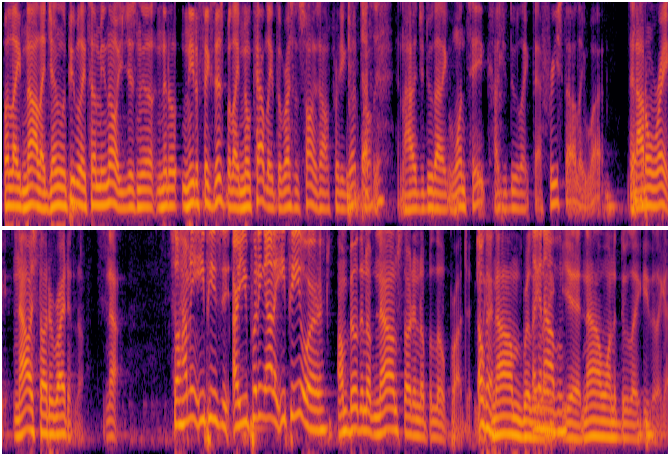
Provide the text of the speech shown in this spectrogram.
but like, nah, like genuinely people like tell me, no, you just need, need, to, need to fix this, but like, no cap, like the rest of the song sounds pretty good, bro. Definitely. And how did you do that? Like one take? How'd you do like that freestyle? Like what? And I don't write. Now I started writing though. Now So how many EPs are you putting out? An EP or I'm building up. Now I'm starting up a little project. Like, Okay. now I'm really Like an album. Yeah. Now I want to do like either like an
